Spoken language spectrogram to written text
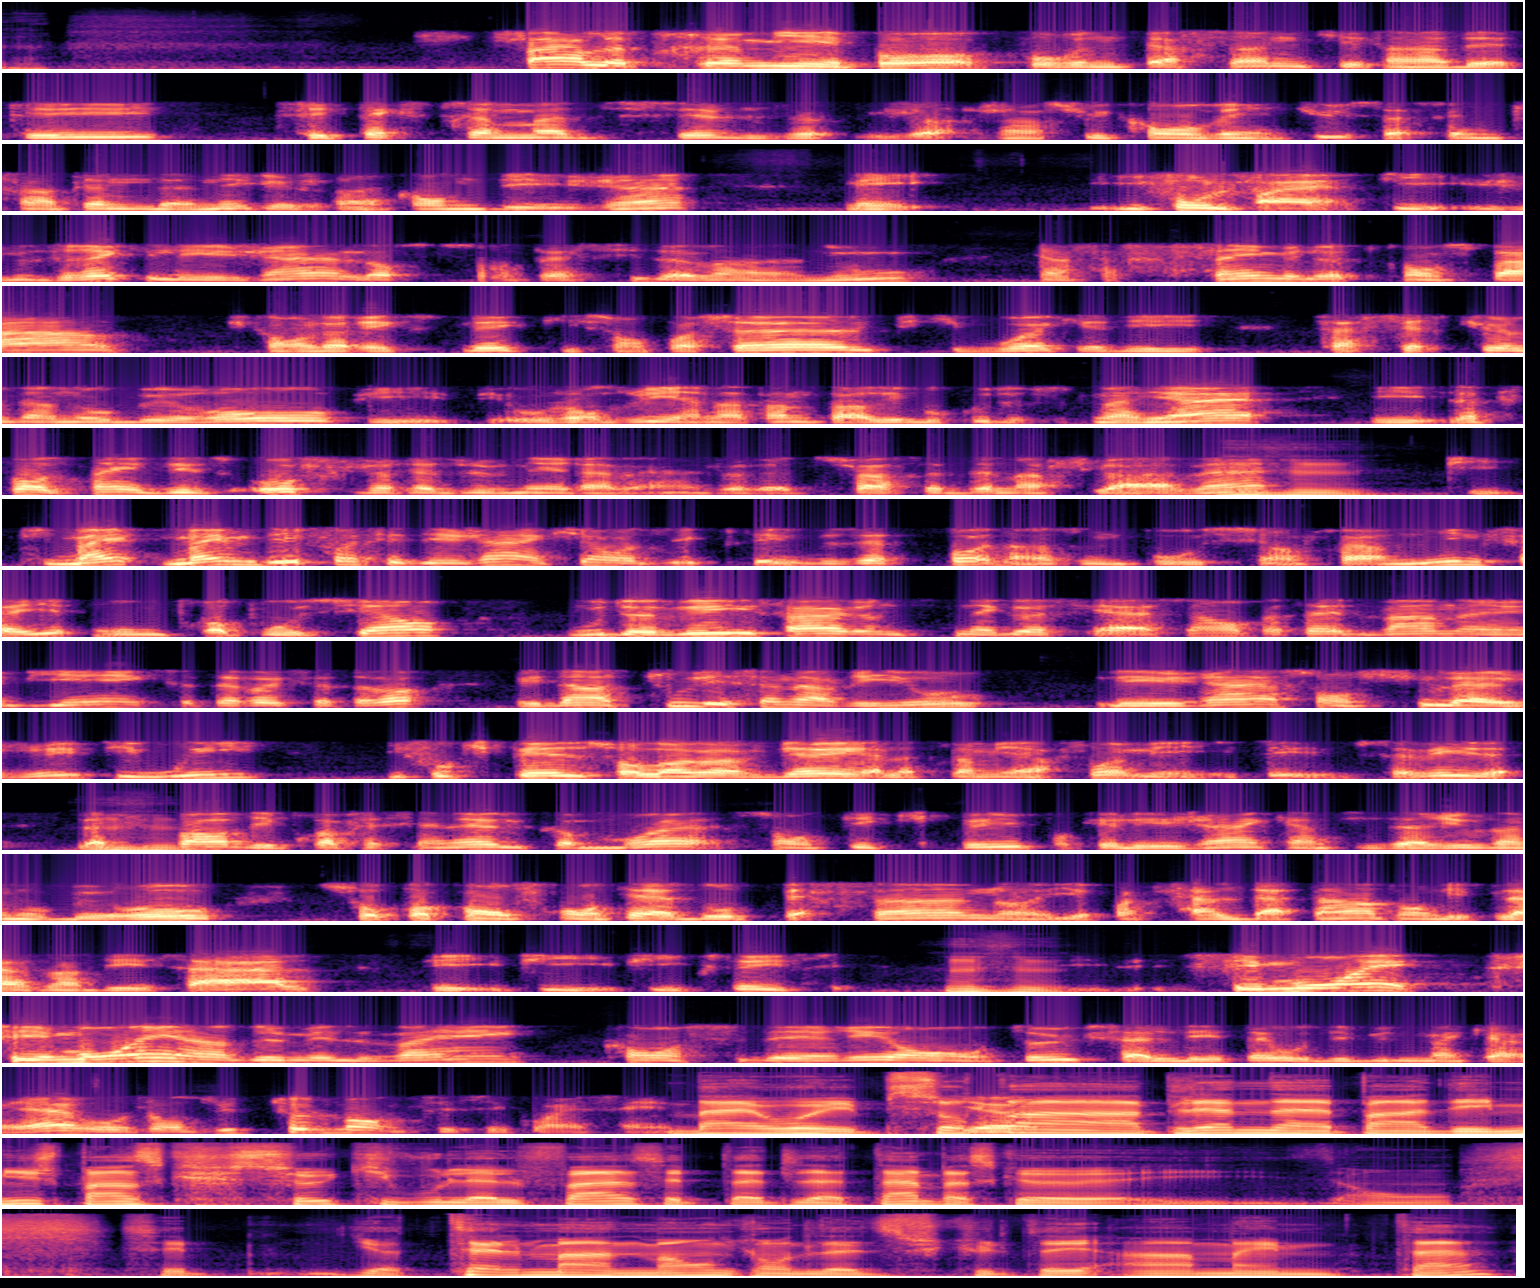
Faire le premier pas pour une personne qui est endettée, c'est extrêmement difficile, j'en suis convaincu. Ça fait une trentaine d'années que je rencontre des gens, mais il faut le faire. Puis je vous dirais que les gens, lorsqu'ils sont assis devant nous, quand ça fait cinq minutes qu'on se parle, puis qu'on leur explique qu'ils sont pas seuls, puis qu'ils voient qu'il y a des ça circule dans nos bureaux, puis, aujourd'hui, ils en entendent parler beaucoup de toute manière. Et la plupart du temps, ils disent Ouf, j'aurais dû venir avant, j'aurais dû faire cette démarche-là avant. Mm-hmm. Puis, même, même, des fois, c'est des gens à qui on dit écoutez, vous n'êtes pas dans une position de faire ni une faillite ni une proposition vous devez faire une petite négociation, peut-être vendre un bien, etc., etc. Et dans tous les scénarios, les gens sont soulagés. Puis oui, il faut qu'ils pilent sur leur orgueil à la première fois, mais vous savez, la, mhm. plupart des professionnels comme moi sont équipés pour que les gens, quand ils arrivent dans nos bureaux, soient pas confrontés à d'autres personnes. Il n'y a pas de salle d'attente, on les place dans des salles. Et puis, puis écoutez, mhm. c'est moins, c'est moins en 2020 considéré honteux que ça l'était au début de ma carrière. Aujourd'hui, tout le monde sait c'est quoi un syndic. Ben oui, puis surtout en pleine pandémie, je pense que ceux qui voulaient le faire, c'est peut-être le temps parce que on, il y a tellement de monde qui ont de la difficulté en même temps.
